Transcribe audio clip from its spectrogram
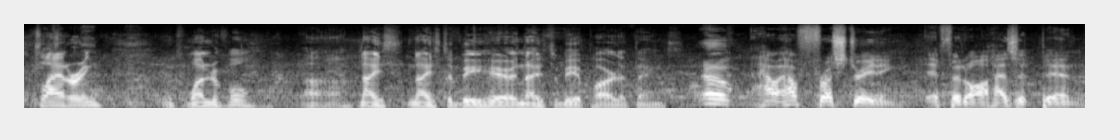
flattering. It's wonderful. Uh, nice, nice to be here, and nice to be a part of things. Oh. How, how frustrating, if at all, has it been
